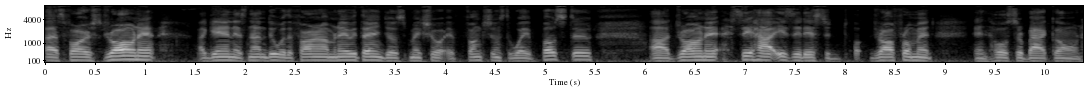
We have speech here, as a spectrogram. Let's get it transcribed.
as far as drawing it Again, it's nothing to do with the firearm and everything. Just make sure it functions the way it's supposed to. Uh, drawing it, see how easy it is to draw from it and holster back on.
